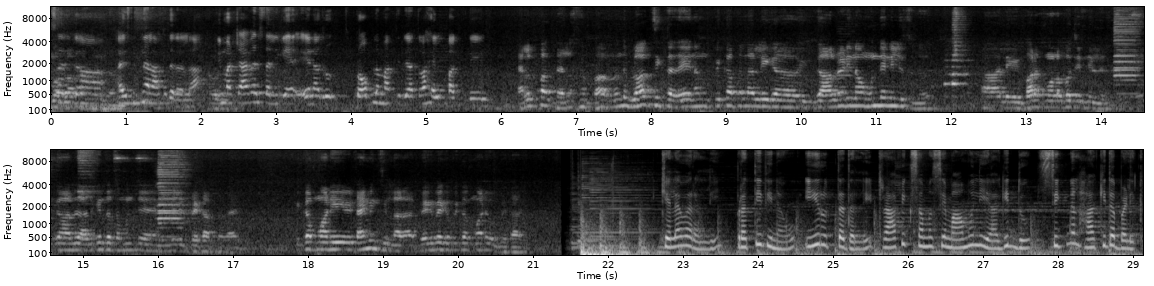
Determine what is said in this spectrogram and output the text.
ಸರ್ ಈಗ ಸಿಗ್ನಲ್ ಹಾಕಿದಾರಲ್ಲ, ನಿಮ್ಮ ಟ್ರಾವೆಲ್ಸ್ ಅಲ್ಲಿಗೆ ಏನಾದರೂ ಪ್ರಾಬ್ಲಮ್ ಆಗ್ತಿದೆ ಅಥವಾ ಹೆಲ್ಪ್ ಆಗ್ತಿದೆ ಹೆಲ್ಪ್ ಆಗ್ತದೆ ಬ- ಒಂದು ಬ್ಲಾಕ್ ಸಿಗ್ತದೆ. ನಮ್ಗೆ ಪಿಕಪ್ ಎಲ್ಲ ಅಲ್ಲಿ ಈಗ ಈಗ ಆಲ್ರೆಡಿ ನಾವು ಮುಂದೆ ನಿಲ್ಲಿಸುದು. ಅಲ್ಲಿ ಭಾರತ್ ಮಾಲ್ ಅಪೋಸಿಟ್ ನಿಲ್ಲಿಸುದು. ಈಗ ಅದು ಅದಕ್ಕಿಂತ ಮುಂಚೆ ನಿಲ್ಲಿಸಬೇಕಾಗ್ತದೆ. ಪಿಕಪ್ ಮಾಡಿ ಟೈಮಿಂಗ್ಸ್ ಇಲ್ಲ. ಬೇಗ ಬೇಗ ಪಿಕಪ್ ಮಾಡಿ ಹೋಗ್ಬೇಕಾಗಿ ಕೆಲವರಲ್ಲಿ ಪ್ರತಿದಿನವೂ ಈ ವೃತ್ತದಲ್ಲಿ ಟ್ರಾಫಿಕ್ ಸಮಸ್ಯೆ ಮಾಮೂಲಿಯಾಗಿದ್ದು ಸಿಗ್ನಲ್ ಹಾಕಿದ ಬಳಿಕ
